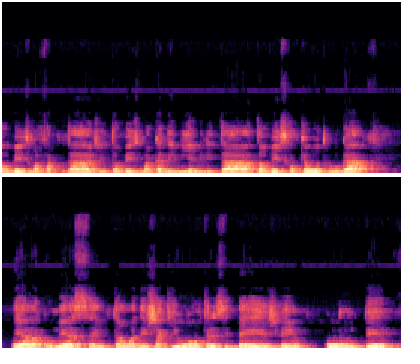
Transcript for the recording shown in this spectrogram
Talvez uma faculdade, talvez uma academia militar, talvez qualquer outro lugar, ela começa então a deixar que outras ideias venham corromper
